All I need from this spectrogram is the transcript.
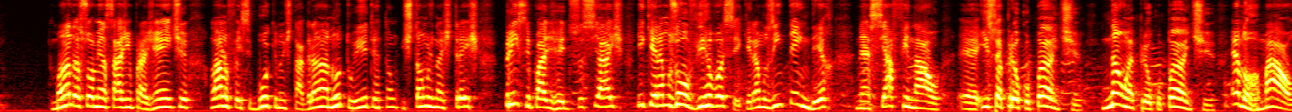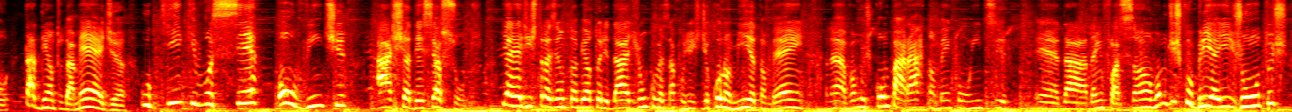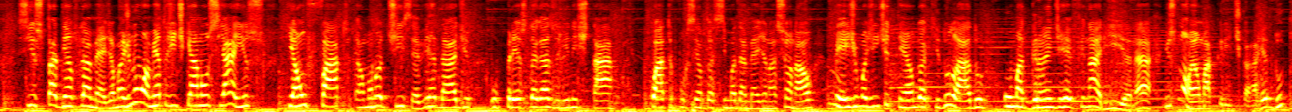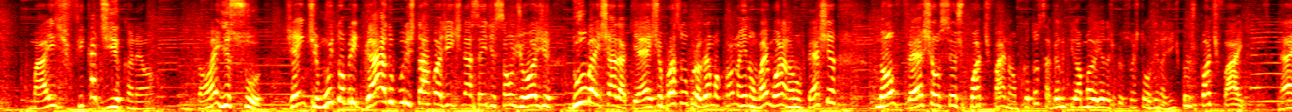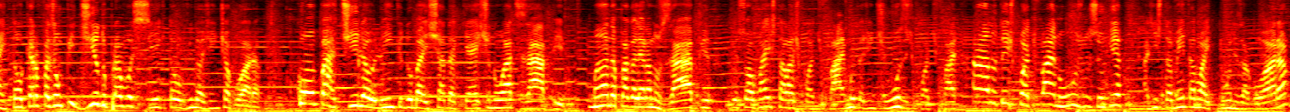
Manda sua mensagem pra gente lá no Facebook, no Instagram, no Twitter. Então, estamos nas três principais redes sociais e queremos ouvir você. Queremos entender né, se afinal é, isso é preocupante, não é preocupante, é normal, tá dentro da média. O que, que você, ouvinte, acha desse assunto? E aí a gente trazendo também autoridades, vamos conversar com gente de economia também, né? Vamos comparar também com o índice é, da, da inflação. Vamos descobrir aí juntos se isso está dentro da média. Mas no momento a gente quer anunciar isso, que é um fato, é uma notícia, é verdade. O preço da gasolina está 4% acima da média nacional, mesmo a gente tendo aqui do lado uma grande refinaria, né? Isso não é uma crítica à Reduc, mas fica a dica, né? Então é isso. Gente, muito obrigado por estar com a gente nessa edição de hoje do Baixada Cast. O próximo programa, calma aí, não vai embora não, não fecha, não fecha o seu Spotify não, porque eu tô sabendo que a maioria das pessoas estão ouvindo a gente pelo Spotify, né? Então eu quero fazer um pedido para você que tá ouvindo a gente agora. Compartilha o link do Baixada Cast no WhatsApp. Manda pra galera no Zap. O pessoal vai instalar Spotify. Muita gente usa Spotify. Ah, não tem Spotify, não uso, não sei o que. A gente também tá no iTunes agora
